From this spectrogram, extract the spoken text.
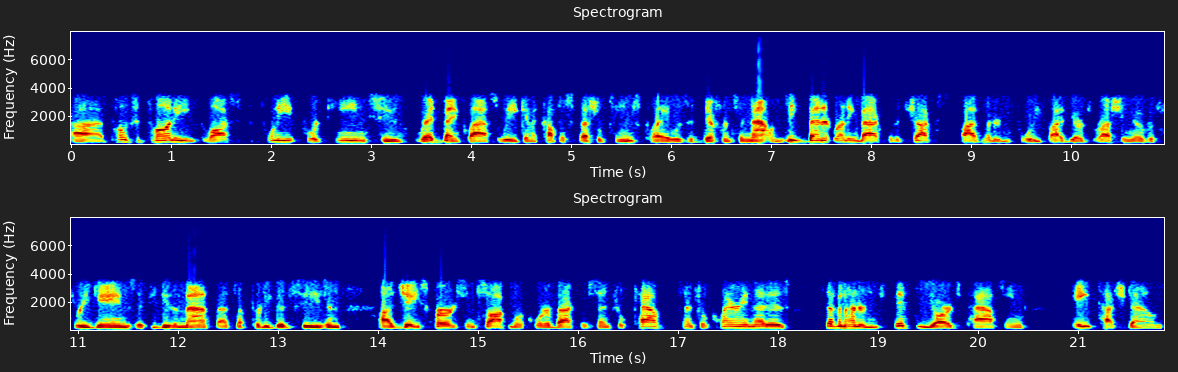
uh, Punxsutawney lost 28-14 to Red Bank last week, and a couple special teams play was a difference in that one. Zeke Bennett, running back for the Chucks, 545 yards rushing over three games. If you do the math, that's a pretty good season. Uh, Jace Ferguson, sophomore quarterback for Central Cal, Central Clarion, that is 750 yards passing, eight touchdowns.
